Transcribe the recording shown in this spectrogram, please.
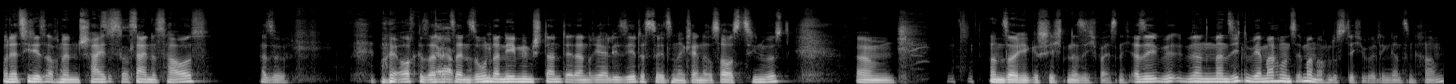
Und er zieht jetzt auch ein scheiß das- kleines Haus. Also, wo er auch gesagt Ja, hat, ja. sein Sohn daneben ihm stand, der dann realisiert, dass du jetzt in ein kleineres Haus ziehen wirst. Ähm, und solche Geschichten, also ich weiß nicht. Also man, sieht, wir machen uns immer noch lustig über den ganzen Kram.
